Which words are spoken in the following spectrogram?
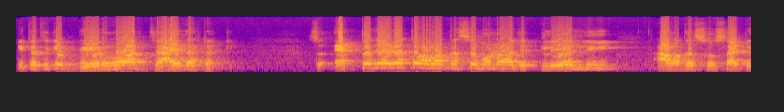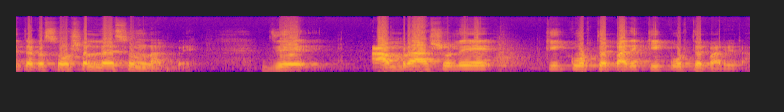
এটা থেকে বের হওয়ার জায়গাটা কি? So, একটা জায়গা তো আমার কাছে মনে হয় যে ক্লিয়ারলি আমাদের সোসাইটিতে একটা সোশ্যাল লেসন লাগবে যে আমরা আসলে কি করতে পারি কি করতে পারি না।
